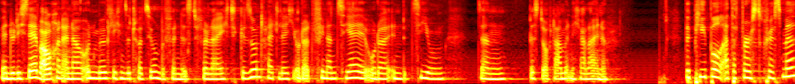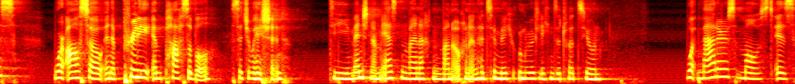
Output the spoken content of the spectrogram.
Wenn du dich selber auch in einer unmöglichen Situation befindest, vielleicht gesundheitlich oder finanziell oder in Beziehung, dann bist du auch damit nicht alleine. The people at the first Christmas were also in a pretty impossible situation. Die Menschen am ersten Weihnachten waren auch in einer ziemlich unmöglichen Situation. What matters most is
